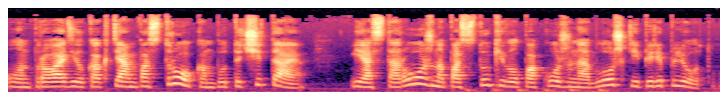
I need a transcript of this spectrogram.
Он проводил когтям по строкам, будто читая, и осторожно постукивал по кожаной обложке и переплету.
